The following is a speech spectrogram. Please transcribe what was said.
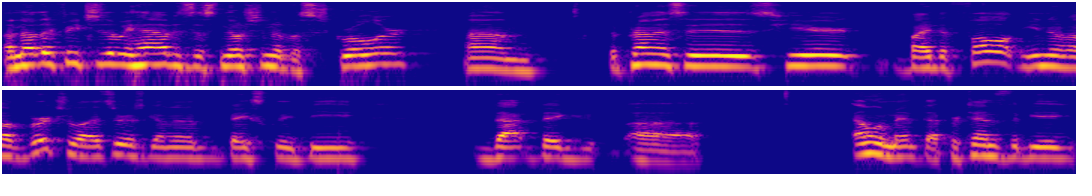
another feature that we have is this notion of a scroller. Um, the premise is here by default, you know how virtualizer is going to basically be that big uh, element that pretends to be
